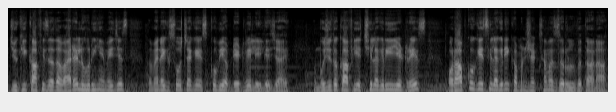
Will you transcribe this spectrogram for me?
जो कि काफ़ी ज़्यादा वायरल हो रही है इमेजेस तो मैंने सोचा कि इसको भी अपडेट में ले ले जाए। तो मुझे तो काफ़ी अच्छी लग रही है ये ड्रेस और आपको कैसी लग रही है कमेंट सेक्शन में ज़रूर बताना।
